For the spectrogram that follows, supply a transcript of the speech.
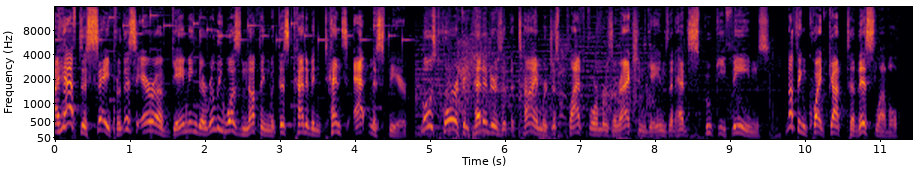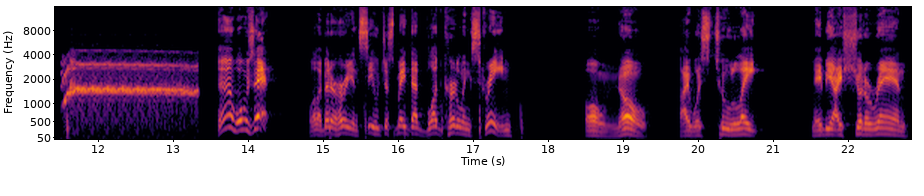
I have to say, for this era of gaming, there really was nothing with this kind of intense atmosphere. Most horror competitors at the time were just platformers or action games that had spooky themes. Nothing quite got to this level. Yeah, what was that? Well, I better hurry and see who just made that blood-curdling scream. Oh no, I was too late. Maybe I should have ran.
